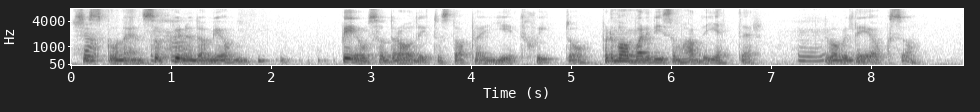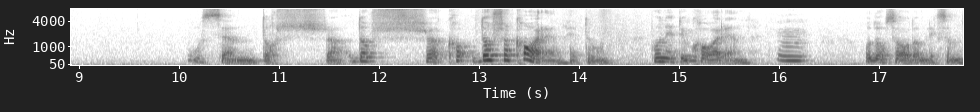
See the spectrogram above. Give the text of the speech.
syskonen så kunde de ju be oss att dra dit och stapla i getskit. Och, för det var Mm. bara vi som hade getter. Det mm, var väl det också. Och sen Dorsa, Dorsa, Dorsa Karen hette hon. Hon hette ju Karen. mm, Och då sa de liksom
